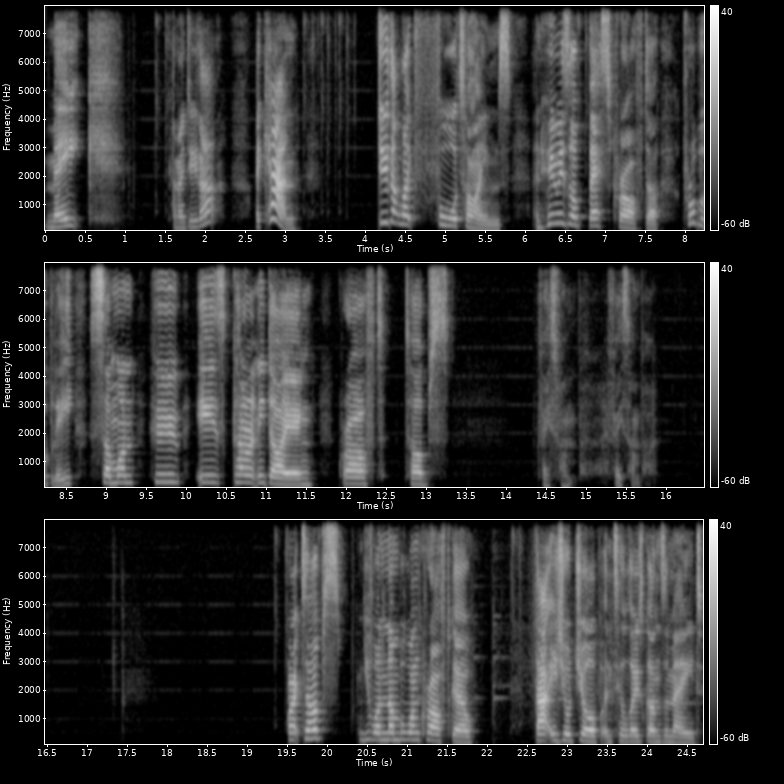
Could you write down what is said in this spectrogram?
make. Can I do that? I can. Do that like four times. And who is our best crafter? Probably someone who is currently dying. Craft, Tubbs, face hump, face humper. Right, Tubbs, you are number one craft girl. That is your job until those guns are made.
